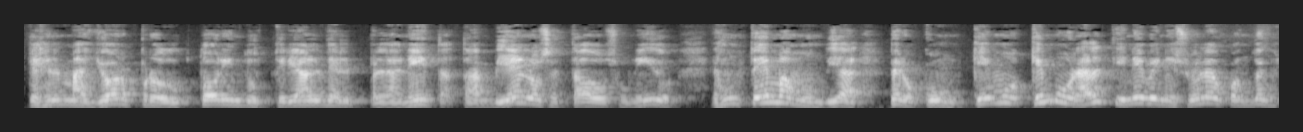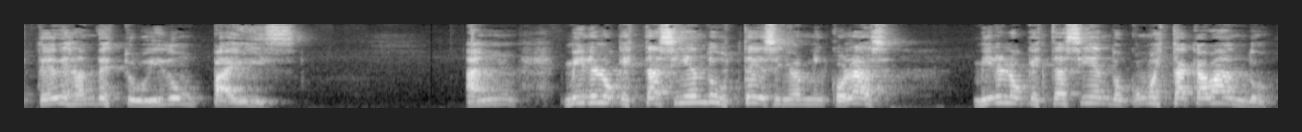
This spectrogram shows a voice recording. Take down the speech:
que es el mayor productor industrial del planeta, también los Estados Unidos. Es un tema mundial, pero ¿con qué, qué moral tiene Venezuela cuando ustedes han destruido un país? Han, mire lo que está haciendo usted, señor Nicolás Mire lo que está haciendo, cómo está acabando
